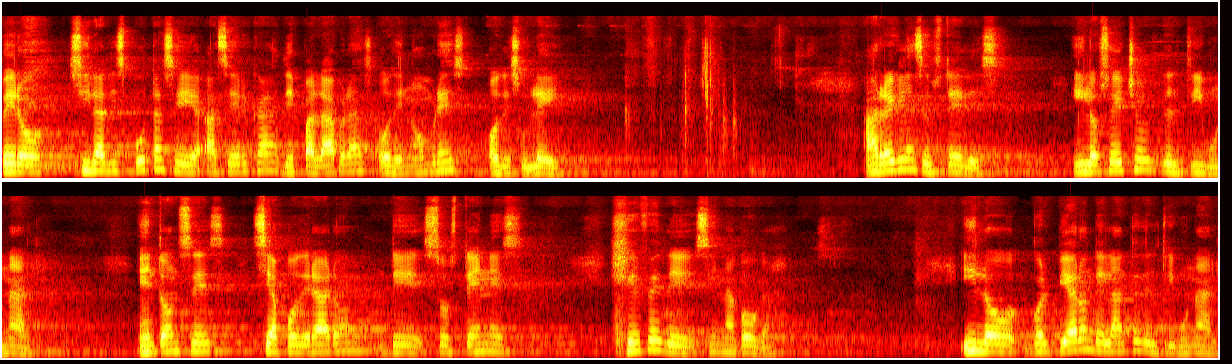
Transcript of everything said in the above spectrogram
pero si la disputa se acerca de palabras o de nombres o de su ley, arréglense ustedes y los hechos del tribunal. Entonces se apoderaron de Sostenes, jefe de sinagoga, y lo golpearon delante del tribunal,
